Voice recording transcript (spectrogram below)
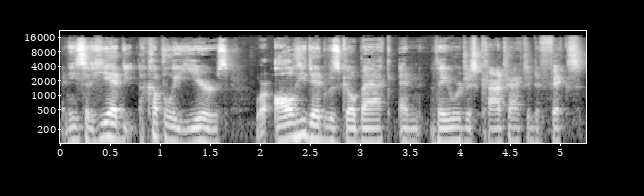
and he said he had a couple of years where all he did was go back and they were just contracted to fix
